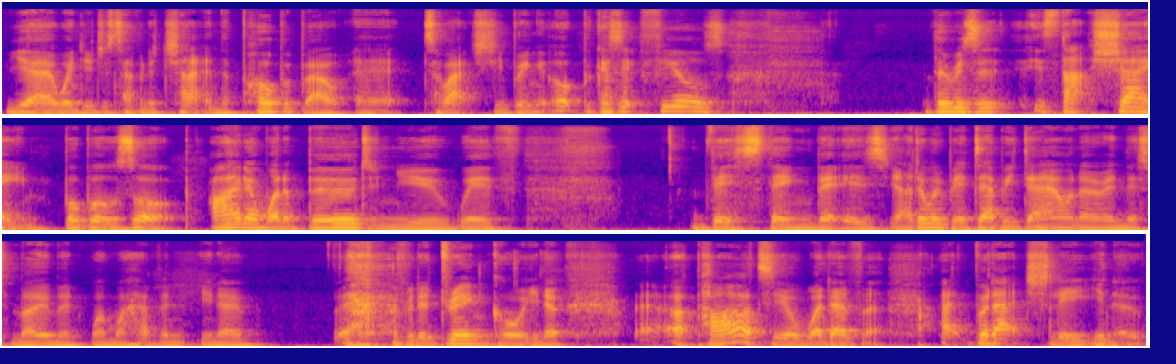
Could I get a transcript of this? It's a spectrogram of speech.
yeah, when you're just having a chat in the pub about it, to actually bring it up because it feels there is a it's that shame bubbles up. I don't want to burden you with this thing that is. I don't want to be a Debbie Downer in this moment when we're having you know having a drink or you know a party or whatever. But actually, you know,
